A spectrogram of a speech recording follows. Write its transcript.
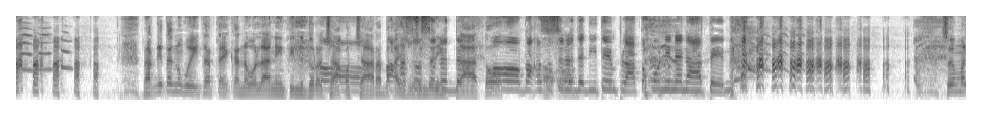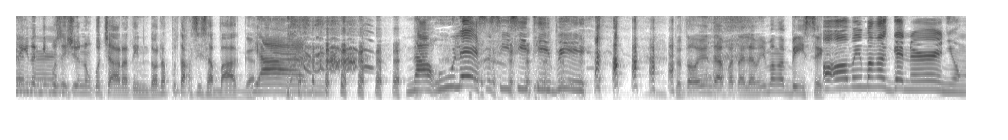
Nakita nung waiter, teka, nawala na yung tinidor at saka kutsara. Baka, yung susunod na yung plato. Na, oo, baka susunod Oo. na dito yung plato. Kunin na natin. So, mali naging posisyon ng kutsara tinidor. Napunta kasi sa bag. Yan. Nahuli sa CCTV. Totoo yun, dapat alam. Yung mga basic. Oo, may mga ganun. Yung,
